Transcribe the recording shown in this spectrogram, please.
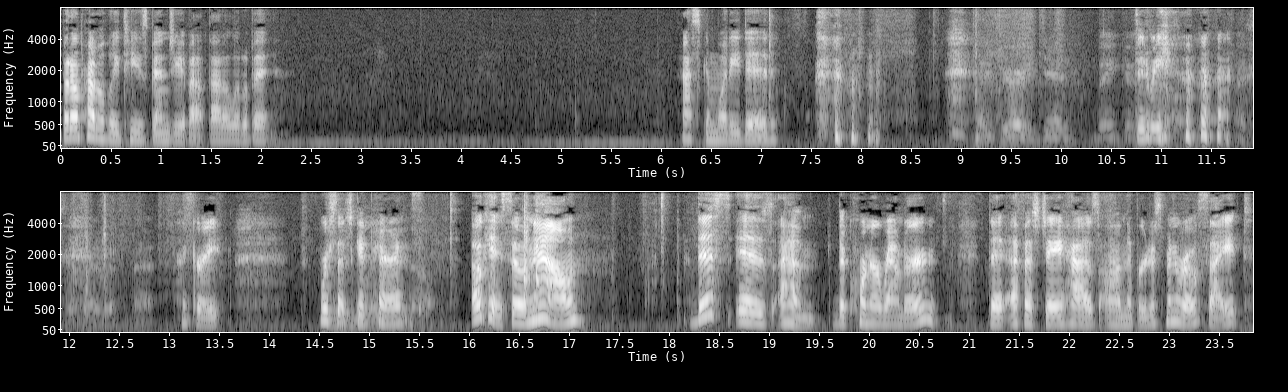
but I'll probably tease Benji about that a little bit. Ask him what he did. I think we already did. Did we? I said that right off the bat. Great. We're such good parents. Okay, so now this is um, the corner rounder that FSJ has on the Brutus Monroe site.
